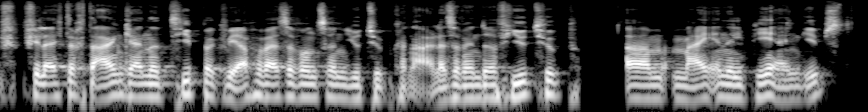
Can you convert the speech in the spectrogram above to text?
vielleicht auch da ein kleiner Tipp, ein Querverweis auf unseren YouTube-Kanal. Also wenn du auf YouTube ähm, MyNLP eingibst,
